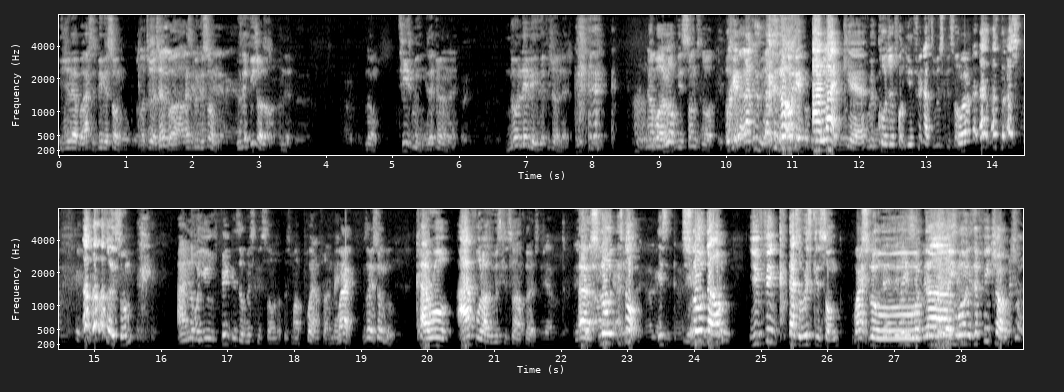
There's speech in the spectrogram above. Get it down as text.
Usually ever. That's the biggest song. Oh, Echo. That's the biggest song. Is there feature on there? No. Tease me. Is there a feature on there? No, Nelly. Is there a feature on there? No, but a lot of his songs though. Okay, like who? Like? No, okay, I like yeah with Cordial Fun. You think that's a Wizkid song? Well, that, that, that's that's that's that's not a song. I know, but you think it's a Wizkid song. It's my point I'm trying to make. Why? It's not a song though. Caro, I thought that was a Wizkid song at first. Um, slow. It's not. It's slow down. You think that's a Wizkid song? Why? Slow It's down. It's a feature. Which one?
